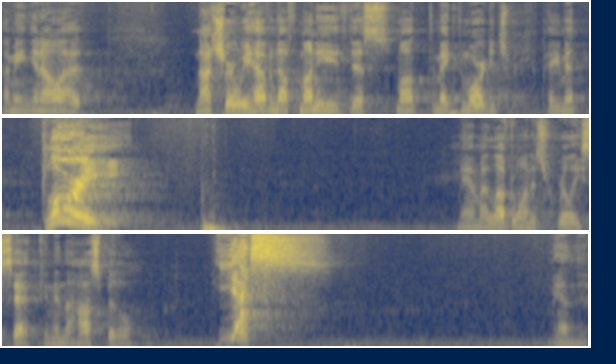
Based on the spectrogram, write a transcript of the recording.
I mean, you know, I, not sure we have enough money this month to make the mortgage payment. Glory! Man, my loved one is really sick and in the hospital. Yes! Man, the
